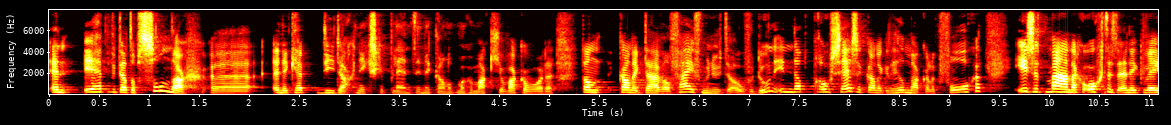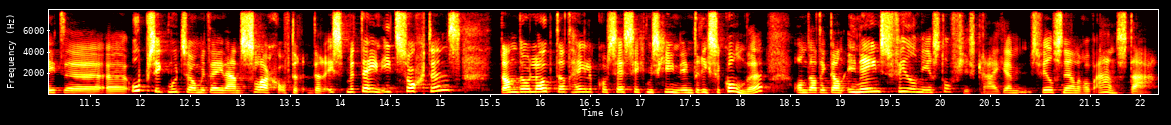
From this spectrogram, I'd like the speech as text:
En heb ik dat op zondag eh, en ik heb die dag niks gepland en ik kan op mijn gemakje wakker worden, dan kan ik daar wel vijf minuten over doen in dat proces. Dan kan ik het heel makkelijk volgen. Is het maandagochtend en ik weet, eh, eh, oeps, ik moet zo meteen aan de slag of er, er is meteen iets ochtends, dan doorloopt dat hele proces zich misschien in drie seconden, omdat ik dan ineens veel meer stofjes krijg en veel sneller op aansta.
